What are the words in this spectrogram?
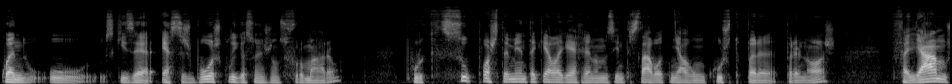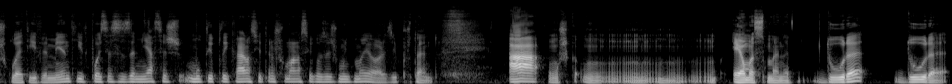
Quando, o, se quiser, essas boas coligações não se formaram, porque supostamente aquela guerra não nos interessava ou tinha algum custo para, para nós, falhámos coletivamente e depois essas ameaças multiplicaram-se e transformaram-se em coisas muito maiores. E, portanto, há uns, um, um, é uma semana dura, dura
